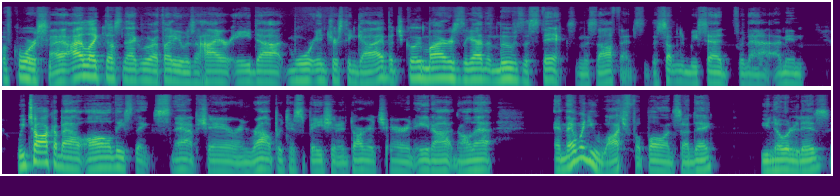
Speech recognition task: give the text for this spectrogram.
of course, I, I like Nelson Agholor. I thought he was a higher A dot, more interesting guy. But Jakobi Meyers is the guy that moves the sticks in this offense. There's something to be said for that. I mean, we talk about all these things: snap share and route participation and target share and A dot and all that. And then when you watch football on Sunday, you know what it is.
